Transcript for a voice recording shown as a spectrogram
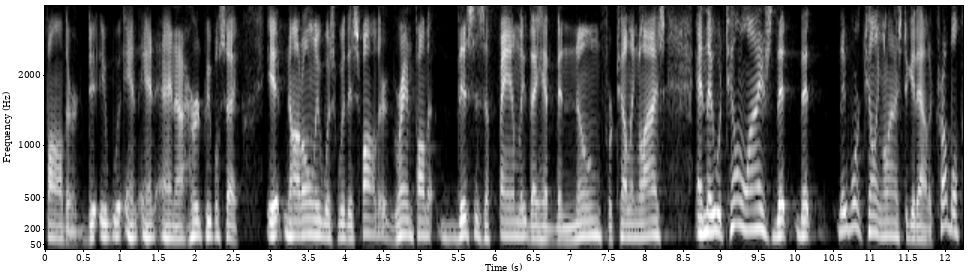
father? And, and, and I heard people say it not only was with his father, grandfather, this is a family. They have been known for telling lies. And they would tell lies that, that they weren't telling lies to get out of trouble.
